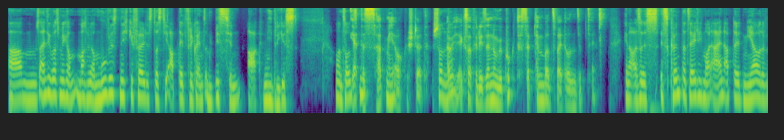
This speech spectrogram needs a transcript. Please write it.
Ähm, das Einzige, was, mich am, was mir am Movist nicht gefällt, ist, dass die Update-Frequenz ein bisschen arg niedrig ist. Ja, Ansonsten das hat mich auch gestört. schon, Habe ich ne? extra für die Sendung geguckt, September 2017. Genau, also es, es könnte tatsächlich mal ein Update mehr oder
